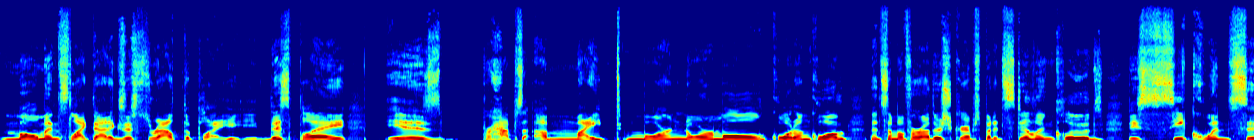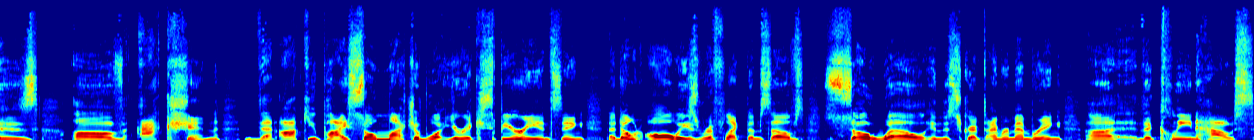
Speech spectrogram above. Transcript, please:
moments like that exist throughout the play. This play is perhaps a mite more normal, quote unquote, than some of her other scripts, but it still includes these sequences of action that occupy so much of what you're experiencing that don't always reflect themselves so well in the script. I'm remembering uh, the clean house.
